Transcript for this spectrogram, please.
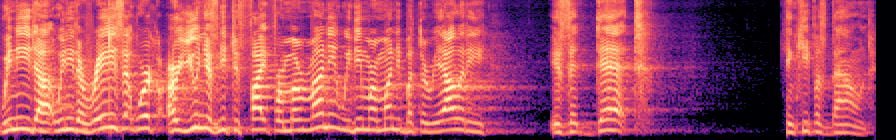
We need, uh, we need a raise at work. Our unions need to fight for more money. We need more money. But the reality is that debt can keep us bound.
